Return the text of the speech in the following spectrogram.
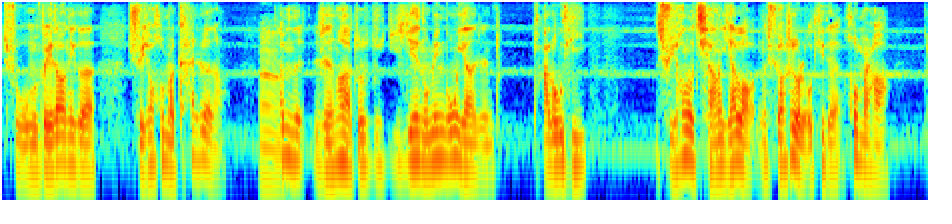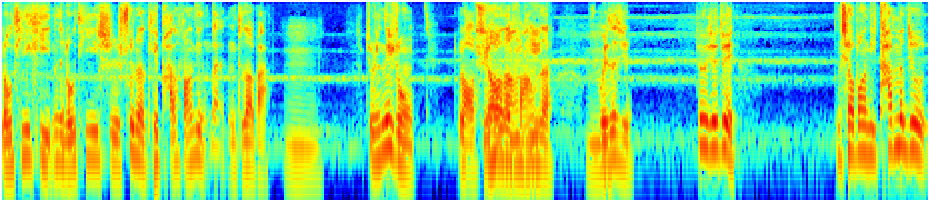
就是我们围到那个学校后面看热闹，嗯他们的人啊，就是一些农民工一样的人，爬楼梯。学校的墙也老，那学校是有楼梯的，后面哈，楼梯可以，那个楼梯是顺着可以爬到房顶的，你知道吧？嗯就是那种老学校的房子嗯围着去。对对对，那个消防梯，他们就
